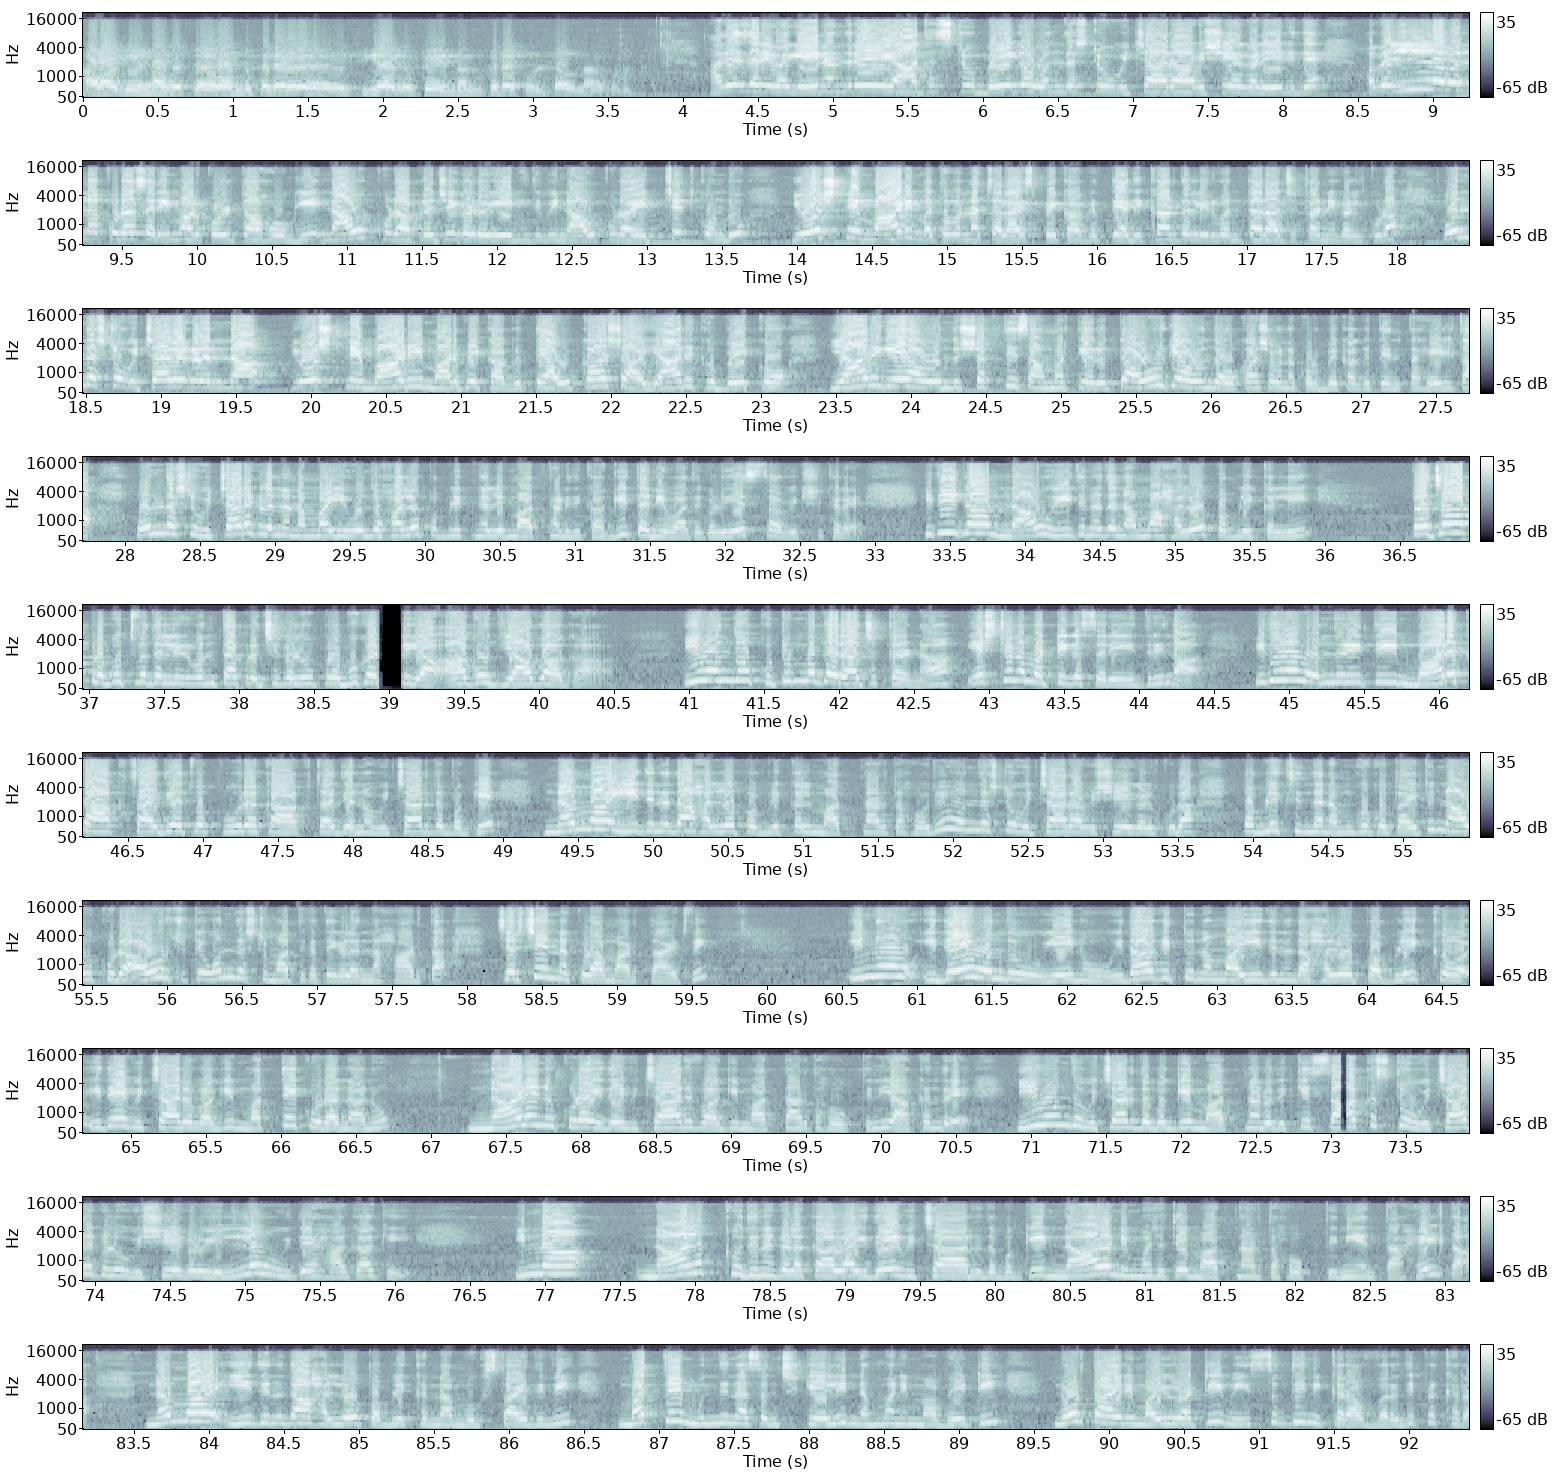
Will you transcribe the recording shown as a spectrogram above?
ಅವಾಗ ಏನಾಗುತ್ತೆ? ಒಂದ್ ಕಡೆ ಹೆಚ್ಚಿಗೆ ಆಗುತ್ತೆ ಇನ್ನೊಂದ್ ಕಡೆ ಫುಲ್ ಡೌನ್ ಆಗ್ಬಿಡುತ್ತೆ. ಅದೇ ಸರ್, ಇವಾಗ ಏನಂದ್ರೆ ಆದಷ್ಟು ಬೇಗ ಒಂದಷ್ಟು ವಿಚಾರ, ವಿಷಯಗಳೇನಿದೆ, ಅವೆಲ್ಲವನ್ನ ಕೂಡ ಸರಿ ಮಾಡ್ಕೊಳ್ತಾ ಹೋಗಿ, ನಾವು ಕೂಡ ಪ್ರಜೆಗಳು ಏನಿದೀವಿ, ನಾವು ಕೂಡ ಎಚ್ಚೆತ್ಕೊಂಡು ಯೋಚನೆ ಮಾಡಿ ಮತವನ್ನ ಚಲಾಯಿಸಬೇಕಾಗುತ್ತೆ. ಅಧಿಕಾರದಲ್ಲಿರುವಂತ ರಾಜಕಾರಣಿಗಳು ಕೂಡ ಒಂದಷ್ಟು ವಿಚಾರಗಳನ್ನ ಯೋಚನೆ ಮಾಡಿ ಮಾಡಬೇಕಾಗುತ್ತೆ. ಅವಕಾಶ ಯಾರಿಗೂ ಬೇಕೋ, ಯಾರಿಗೆ ಆ ಒಂದು ಶಕ್ತಿ, ಸಾಮರ್ಥ್ಯ ಇರುತ್ತೆ, ಅವ್ರಿಗೆ ಆ ಒಂದು ಅವಕಾಶವನ್ನ ಕೊಡಬೇಕಾಗುತ್ತೆ ಅಂತ ಹೇಳ್ತಾ ಒಂದಷ್ಟು ವಿಚಾರಗಳನ್ನ ನಮ್ಮ ಈ ಒಂದು ಹಲೋ ಪಬ್ಲಿಕ್ನಲ್ಲಿ ಮಾತನಾಡಿದಕ್ಕಾಗಿ ಧನ್ಯವಾದಗಳು. ಎಸ್ ವೀಕ್ಷಕರೇ. ಇದೀಗ ನಾವು ಈ ದಿನದ ನಮ್ಮ ಹಲೋ ಪಬ್ಲಿಕ್ ಅಲ್ಲಿ ಪ್ರಜಾಪ್ರಭುತ್ವದಲ್ಲಿರುವಂತ ಪ್ರಜೆಗಳು, ಪ್ರಭುಗಳ, ಆಗೋದ್ ಯಾವಾಗ? ಈ ಒಂದು ಕುಟುಂಬದ ರಾಜಕಾರಣ ಎಷ್ಟರ ಮಟ್ಟಿಗೆ ಸರಿ? ಇದರಿಂದ ಇದು ಒಂದು ರೀತಿ ಮಾರಕ ಆಗ್ತಾ ಇದೆಯಾ ಅಥವಾ ಪೂರಕ ಆಗ್ತಾ ಇದೆಯಾ ಅನ್ನೋ ವಿಚಾರದ ಬಗ್ಗೆ ನಮ್ಮ ಈ ದಿನದ ಹಲೋ ಪಬ್ಲಿಕ್ ಅಲ್ಲಿ ಮಾತನಾಡ್ತಾ ಹೋದ್ವಿ ಒಂದಷ್ಟು ವಿಚಾರ ವಿಷಯಗಳು ಕೂಡ ಪಬ್ಲಿಕ್ಸ್ ಇಂದ ನಮಗೂ ಗೊತ್ತಾಯ್ತು. ನಾವು ಕೂಡ ಅವ್ರ ಜೊತೆ ಒಂದಷ್ಟು ಮಾತುಕತೆಗಳನ್ನ ಹಾಡ್ತಾ ಚರ್ಚೆಯನ್ನ ಕೂಡ ಮಾಡ್ತಾ ಇದ್ವಿ. ಇನ್ನು ಇದೇ ಒಂದು ಏನು ಇದಾಗಿತ್ತು ನಮ್ಮ ಈ ದಿನದ ಹಲೋ ಪಬ್ಲಿಕ್ ಇದೇ ವಿಚಾರವಾಗಿ ಮತ್ತೆ ಕೂಡ ನಾನು ನಾಳೆನೂ ಕೂಡ ಇದೇ ವಿಚಾರವಾಗಿ ಮಾತನಾಡ್ತಾ ಹೋಗ್ತೀನಿ. ಯಾಕಂದ್ರೆ ಈ ಒಂದು ವಿಚಾರದ ಬಗ್ಗೆ ಮಾತನಾಡೋದಕ್ಕೆ ಸಾಕಷ್ಟು ವಿಚಾರಗಳು, ವಿಷಯಗಳು ಎಲ್ಲವೂ ಇದೆ. ಹಾಗಾಗಿ ಇನ್ನ ನಾಲ್ಕು ದಿನಗಳ ಕಾಲ ಇದೇ ವಿಚಾರದ ಬಗ್ಗೆ ನಾನು ನಿಮ್ಮ ಜೊತೆ ಮಾತನಾಡ್ತಾ ಹೋಗ್ತೀನಿ ಅಂತ ಹೇಳ್ತಾ ನಮ್ಮ ಈ ದಿನದ ಹಲೋ ಪಬ್ಲಿಕ್ ಅನ್ನ ಮುಗಿಸ್ತಾ ಇದ್ದೀವಿ. ಮತ್ತೆ ಮುಂದಿನ ಸಂಚಿಕೆಯಲ್ಲಿ ನಮ್ಮ ನಿಮ್ಮ ಭೇಟಿ ನೋಡ್ತಾ ಇರಿ ಮಯೂರ ಟಿವಿ ಸುದ್ದಿ ನಿಖರ ವರದಿ ಪ್ರಕಾರ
